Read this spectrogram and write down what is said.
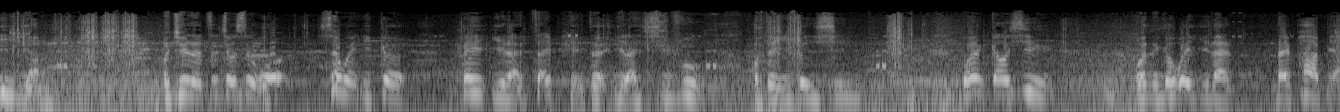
一秒。我觉得这就是我身为一个被宜兰栽培的宜兰媳妇，我的一份心。我很高兴我能够为宜兰来怕表，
